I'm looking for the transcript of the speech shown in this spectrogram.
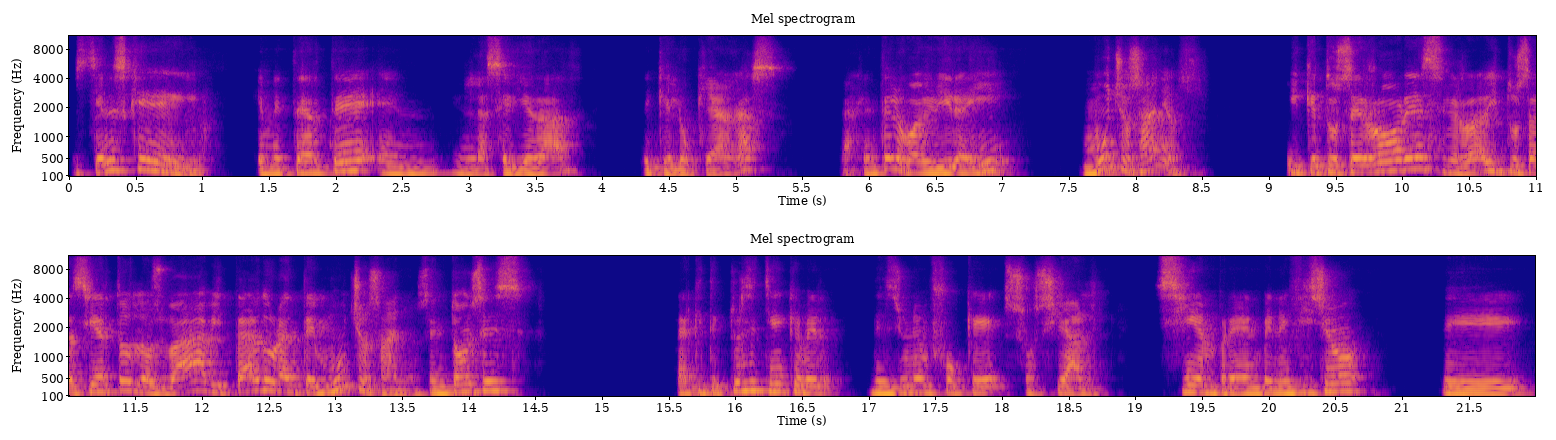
pues tienes que, meterte en, en, la seriedad de que lo que hagas, la gente lo va a vivir ahí muchos años. Y que tus errores, ¿verdad? Y tus aciertos los va a habitar durante muchos años. Entonces, la arquitectura se tiene que ver desde un enfoque social, siempre en beneficio de,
